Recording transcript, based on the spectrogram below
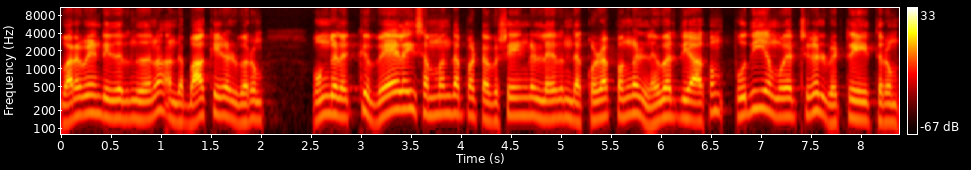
வரவேண்டியது இருந்ததுன்னா அந்த பாக்கிகள் வரும். உங்களுக்கு வேலை சம்பந்தப்பட்ட விஷயங்களில் இருந்த குழப்பங்கள் நிவர்த்தியாகும். புதிய முயற்சிகள் வெற்றியை தரும்.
